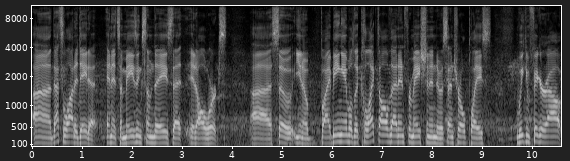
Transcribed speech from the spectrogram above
Uh, that's a lot of data, and it's amazing some days that it all works. Uh, so, you know, by being able to collect all of that information into a central place, we can figure out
